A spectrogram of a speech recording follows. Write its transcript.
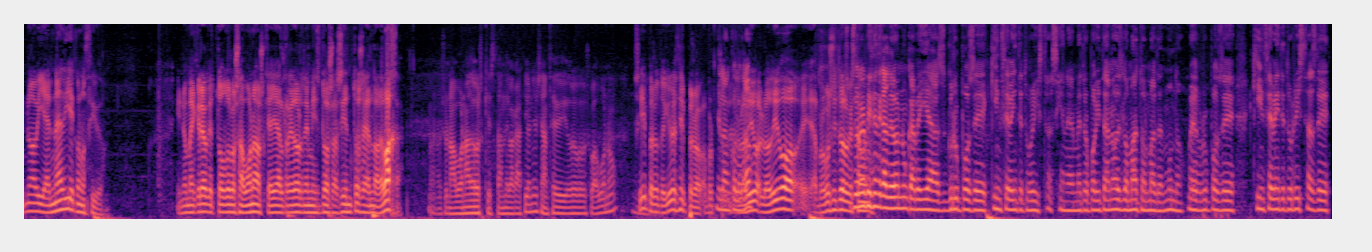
no había nadie conocido. Y no me creo que todos los abonados que hay alrededor de mis dos asientos se hayan dado de baja. Bueno, son abonados que están de vacaciones, se han cedido su abono. Sí, pero te quiero decir, pero a ¿Y lo han lo colocado? digo, lo digo, eh, a propósito de lo que Tú en el. Vicente Calderón nunca veías grupos de 15, 20 turistas y en el Metropolitano es lo más normal del mundo. Ver grupos de 15, 20 turistas de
